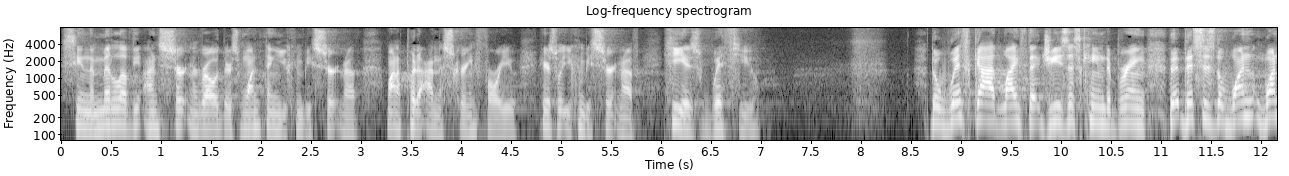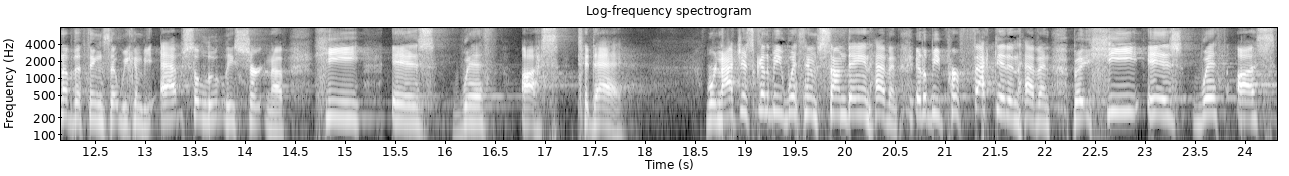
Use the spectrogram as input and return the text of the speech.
See, in the middle of the uncertain road, there's one thing you can be certain of. I want to put it on the screen for you. Here's what you can be certain of He is with you. The with God life that Jesus came to bring, that this is the one, one of the things that we can be absolutely certain of. He is with us today. We're not just going to be with him someday in heaven. It'll be perfected in heaven, but he is with us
